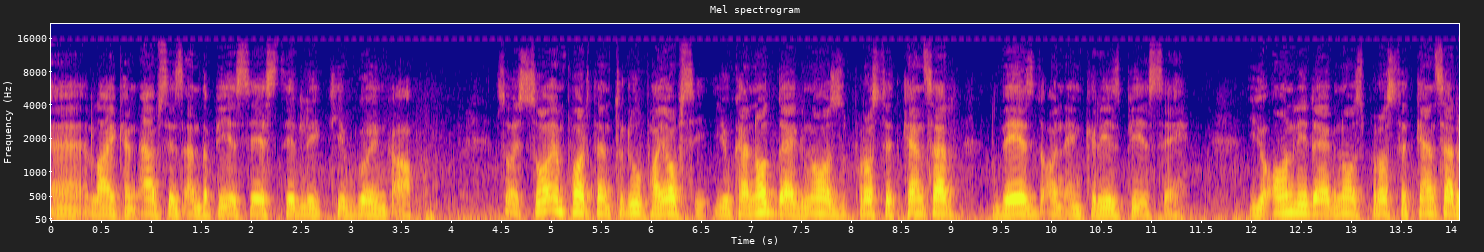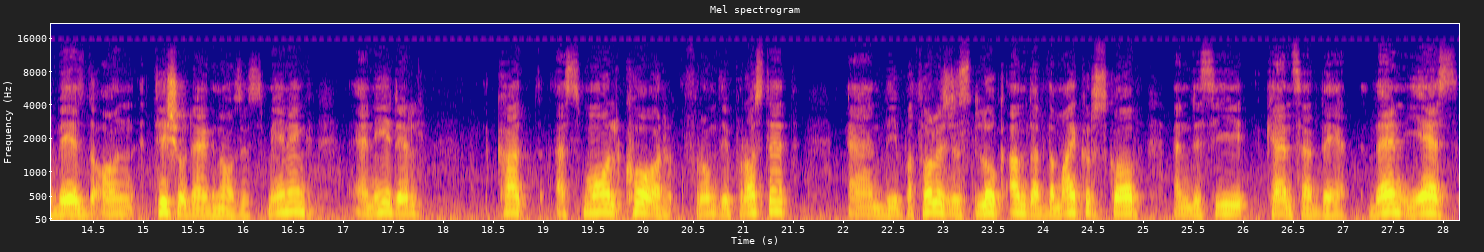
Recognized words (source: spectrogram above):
uh, like an abscess and the PSA steadily keep going up. So it's so important to do biopsy. You cannot diagnose prostate cancer based on increased PSA. you only diagnose prostate cancer based on tissue diagnosis, meaning a needle cut a small core from the prostate and the pathologist look under the microscope and they see cancer there. Then yes,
